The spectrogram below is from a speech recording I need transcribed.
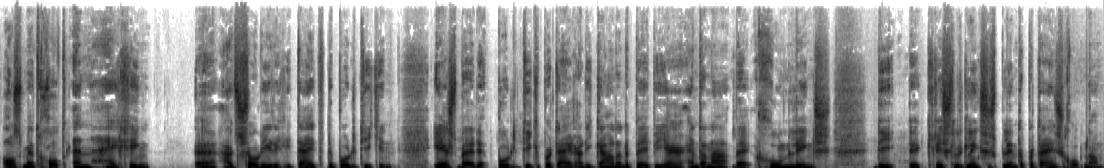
als met God. En hij ging uh, uit solidariteit de politiek in. Eerst bij de politieke partij Radicalen, de PPR... en daarna bij GroenLinks, die de christelijk linkse splinterpartij zich opnam.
